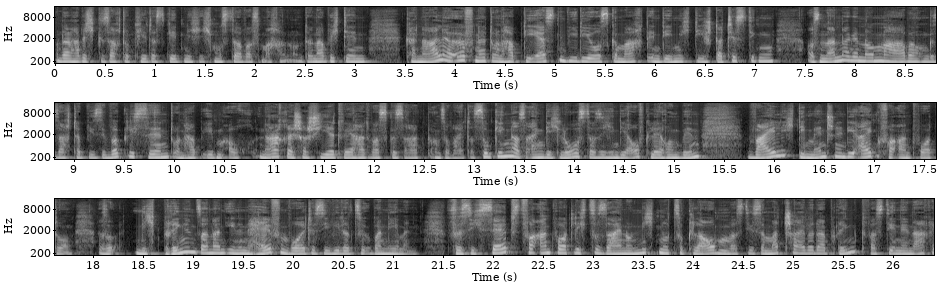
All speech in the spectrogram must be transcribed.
Und dann habe ich gesagt, okay, das geht nicht, ich muss da was machen. Und dann habe ich den Kanal eröffnet und habe die ersten Videos gemacht, indem ich die Statistiken auseinandergenommen habe und gesagt habe, wie sie wirklich sind und habe eben auch nachrecherchiert, wer hat was gesagt und so weiter. So ging das eigentlich los, dass ich in die Aufklärung bin, weil ich die Menschen in die Eigenverantwortung, also nicht bringen, sondern ihnen helfen wollte, sie wieder zu übernehmen. Für sich selbst verantwortlich zu sein und nicht nur zu glauben, was diese Mattscheibe da bringt, was die in den Nachrichten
